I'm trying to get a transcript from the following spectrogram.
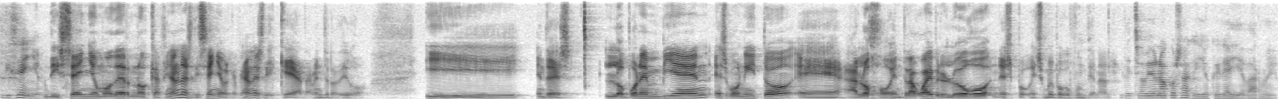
Diseño. diseño moderno, que al final no es diseño, porque al final es de Ikea, también te lo digo. Y entonces lo ponen bien, es bonito, eh, al ojo entra guay, pero luego es, es muy poco funcional. De hecho, había una cosa que yo quería llevarme.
